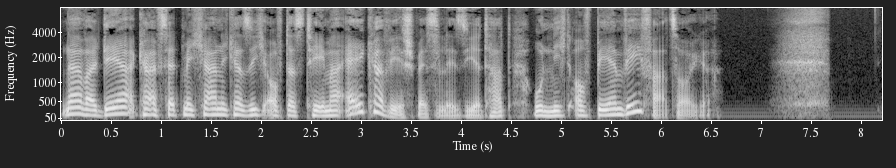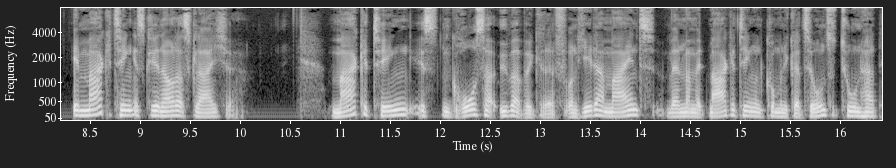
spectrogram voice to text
Na, weil der Kfz-Mechaniker sich auf das Thema LKW spezialisiert hat und nicht auf BMW-Fahrzeuge. Im Marketing ist genau das Gleiche. Marketing ist ein großer Überbegriff und jeder meint, wenn man mit Marketing und Kommunikation zu tun hat,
